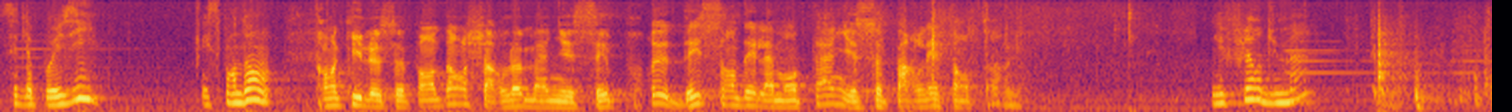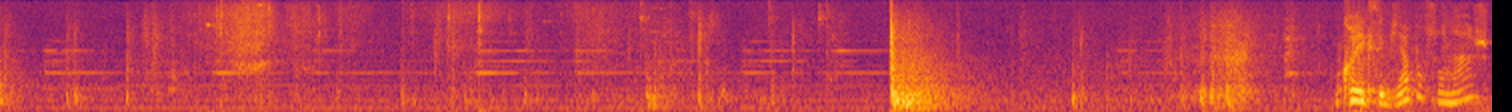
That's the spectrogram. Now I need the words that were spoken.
C'est de la poésie. Et cependant... Tranquille cependant, Charlemagne et ses preux descendaient la montagne et se parlaient entre eux. Les fleurs du mal croyez que c'est bien pour son âge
